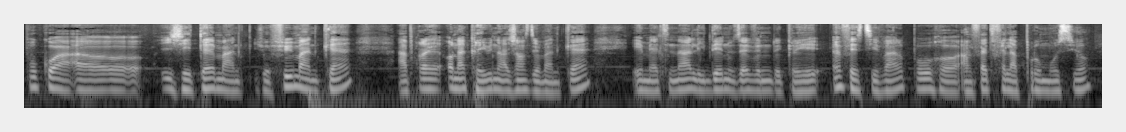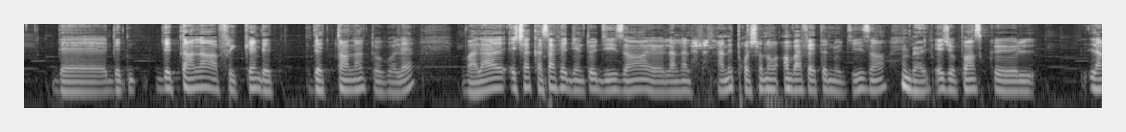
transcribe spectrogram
pourquoi euh, j'étais je fus mannequin. Après, on a créé une agence de mannequins et maintenant l'idée nous est venue de créer un festival pour euh, en fait faire la promotion des, des, talents africains, des, des, talents togolais. Voilà, et chacun, ça fait bientôt 10 ans. Euh, l'année prochaine, on va fêter nos 10 ans. Et je pense que la,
